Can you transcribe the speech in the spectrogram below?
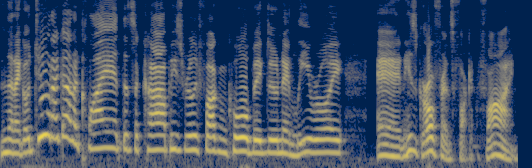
And then I go, dude, I got a client that's a cop. He's really fucking cool, big dude named Leroy, and his girlfriend's fucking fine.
